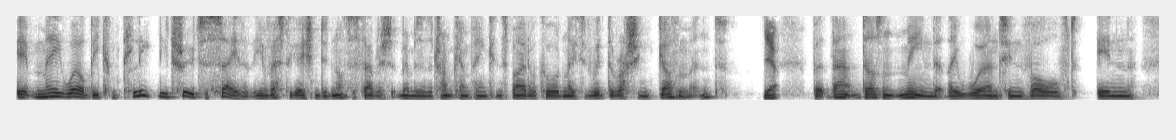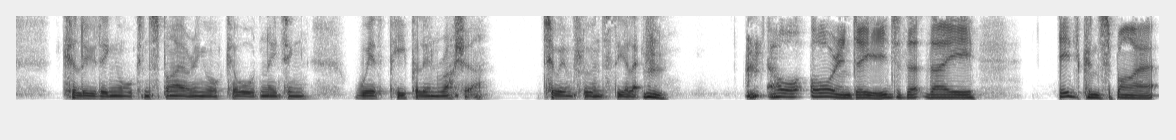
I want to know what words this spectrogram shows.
it may well be completely true to say that the investigation did not establish that members of the Trump campaign conspired or coordinated with the Russian government. Yeah. But that doesn't mean that they weren't involved in colluding or conspiring or coordinating with people in Russia to influence the election. or, or indeed that they did conspire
